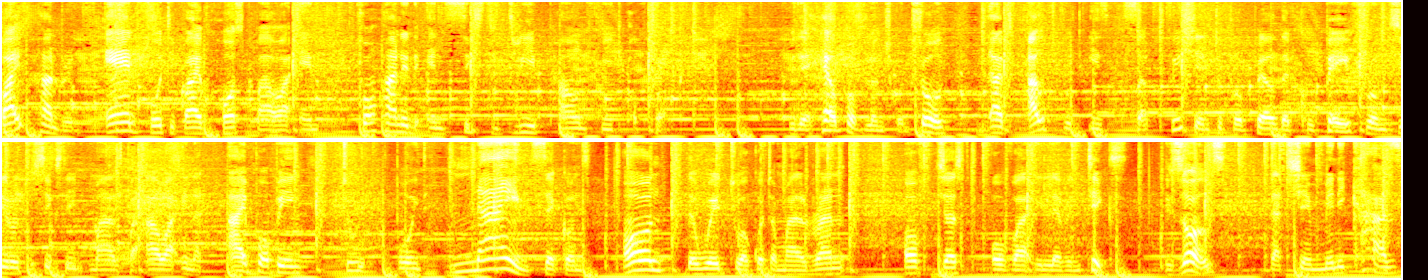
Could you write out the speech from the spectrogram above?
545 horsepower and 463 pound feet of torque. With the help of launch control, that output is sufficient to propel the coupe from 0 to 60 miles per hour in an eye-popping 2.9 seconds on the way to a quarter mile run of just over 11 ticks. Results that shame many cars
